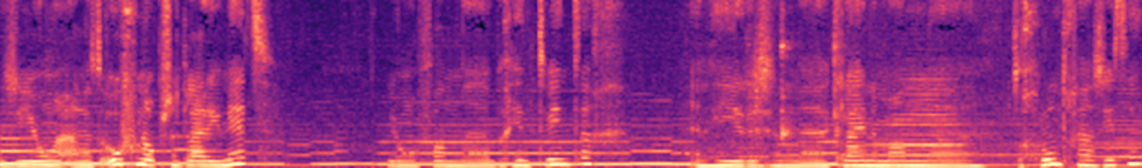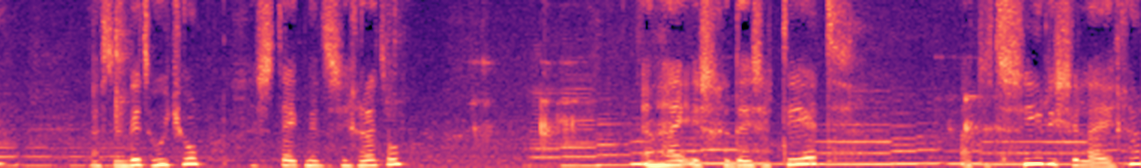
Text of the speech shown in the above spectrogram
Er is een jongen aan het oefenen op zijn klarinet. Een jongen van uh, begin 20. En hier is een uh, kleine man uh, op de grond gaan zitten. Hij heeft een wit hoedje op. Hij steekt net een sigaret op. En hij is gedeserteerd uit het Syrische leger.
